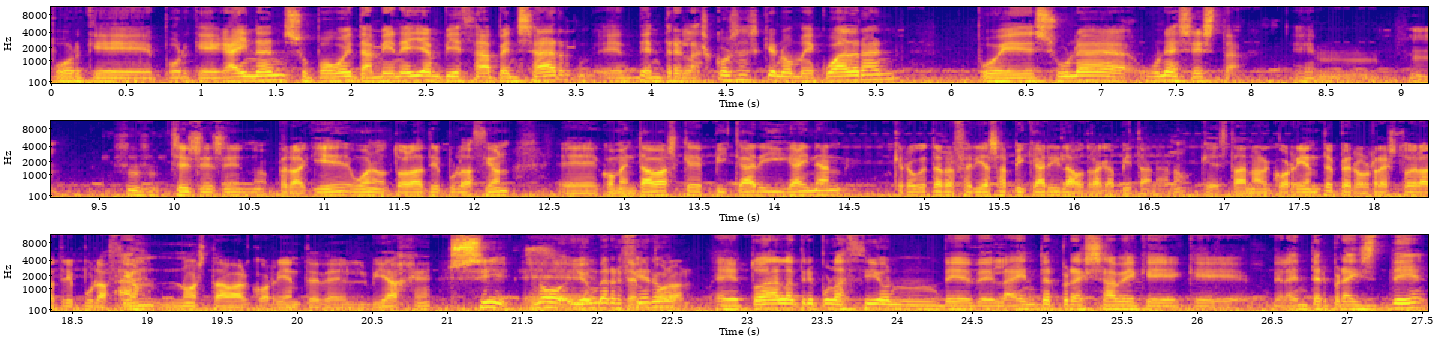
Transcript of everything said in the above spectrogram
porque, porque Gainan, supongo, y también ella empieza a pensar, eh, de entre las cosas que no me cuadran, pues una, una es esta. Em, Sí, sí, sí, pero aquí, bueno, toda la tripulación, eh, comentabas que Picard y Gainan, creo que te referías a Picard y la otra capitana, ¿no? Que están al corriente, pero el resto de la tripulación ah. no estaba al corriente del viaje. Sí, no, yo me refiero, eh, toda la tripulación de, la Enterprise sabe que, que, de la Enterprise D,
